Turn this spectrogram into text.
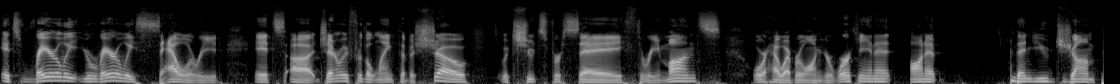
it's rarely you're rarely salaried. It's uh, generally for the length of a show, which shoots for say three months or however long you're working in it on it. Then you jump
